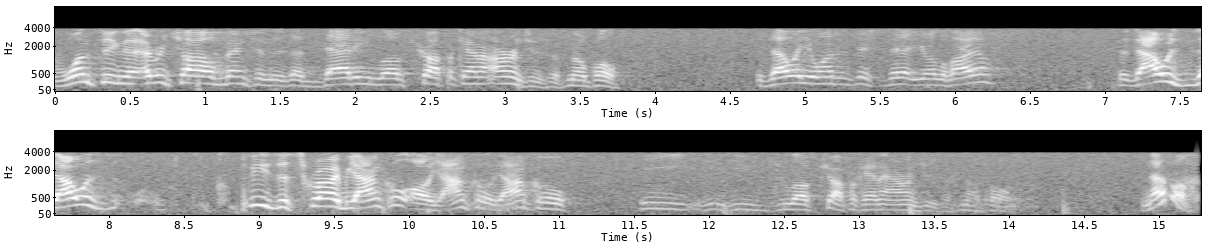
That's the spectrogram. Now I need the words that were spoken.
the one thing that every child mentioned is that daddy loves Tropicana orange juice with no pulp. Is that what you wanted to say at your Levaya? That, that was, that was, please describe Yankel. Oh, Yankel, Yankel, he, he, he loved Tropicana orange juice with no pulp. Nebuch.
